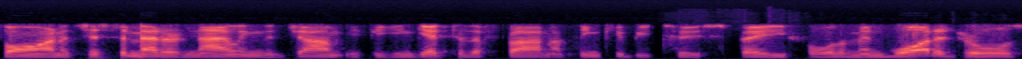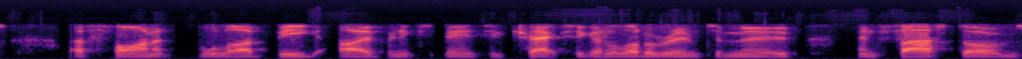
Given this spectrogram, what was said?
fine. It's just a matter of nailing the jump. If he can get to the front, I think he'll be too speedy for them. And wider draws are fine at Bulli. Big, open, expansive tracks. You've got a lot of room to move. And fast dogs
